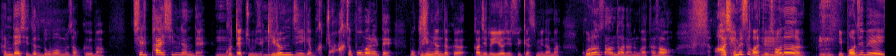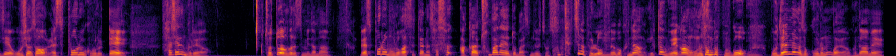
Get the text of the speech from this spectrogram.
현대 시대로 넘어오면서 그 막 7, 80년대 음. 그때쯤 이제 음. 기름지게 막 쫙쫙 뽑아낼 때 뭐 90년대까지도 이어질 수 있겠습니다만 그런 사운드가 나는 것 같아서 아 재밌을 것 같아요. 음. 저는 이 버즈비에 이제 오셔서 레스포를 고를 때 사실은 그래요. 저 또한 그렇습니다만 레스포를 보러 갔을 때는 사실 아까 초반에도 말씀드렸지만 선택지가 별로 없어요. 음. 뭐 그냥 일단 외관 어느 정도 보고 음. 모델명에서 고르는 거예요. 그 다음에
